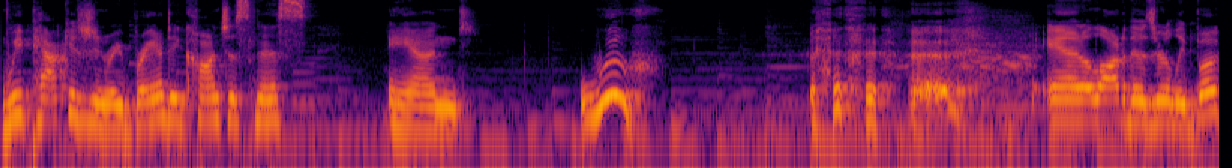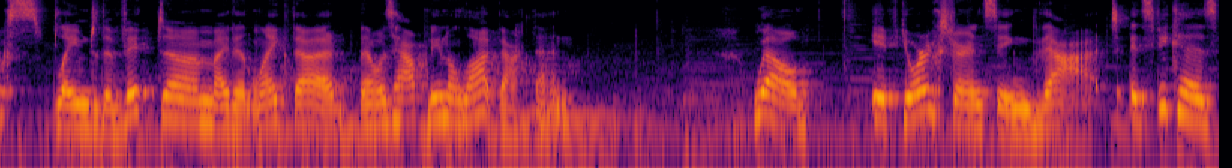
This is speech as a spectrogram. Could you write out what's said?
We packaged and rebranded consciousness, and woo! and a lot of those early books blamed the victim. I didn't like that. That was happening a lot back then. Well, if you're experiencing that, it's because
